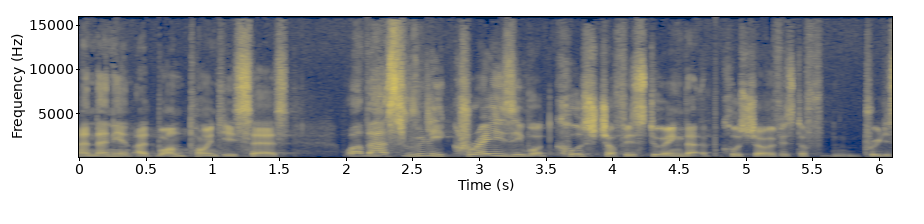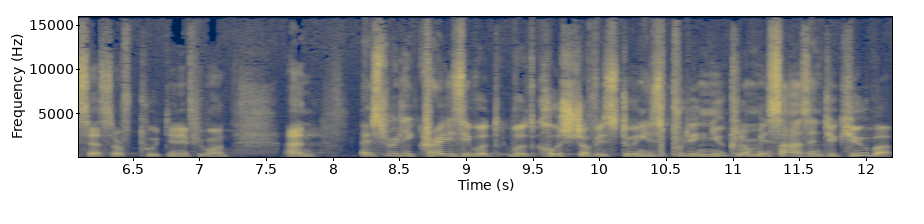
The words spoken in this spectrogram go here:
And then he, at one point he says, well, that's really crazy what Khrushchev is doing. That, Khrushchev is the predecessor of Putin, if you want. And it's really crazy what, what Khrushchev is doing. He's putting nuclear missiles into Cuba.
